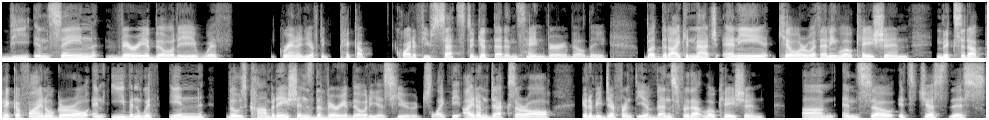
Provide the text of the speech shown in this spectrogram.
the insane variability with, granted, you have to pick up quite a few sets to get that insane variability, but that I can match any killer with any location, mix it up, pick a final girl, and even within those combinations, the variability is huge. Like the item decks are all going to be different, the events for that location. Um, and so it's just this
